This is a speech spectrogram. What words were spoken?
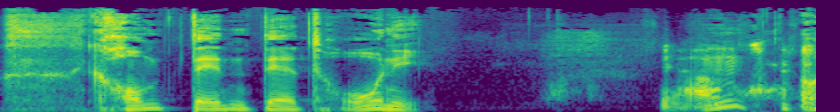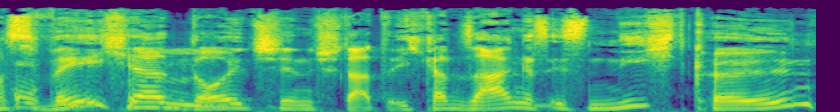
kommt denn der Toni? Ja. Hm? Aus welcher deutschen Stadt? Ich kann sagen, es ist nicht Köln.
